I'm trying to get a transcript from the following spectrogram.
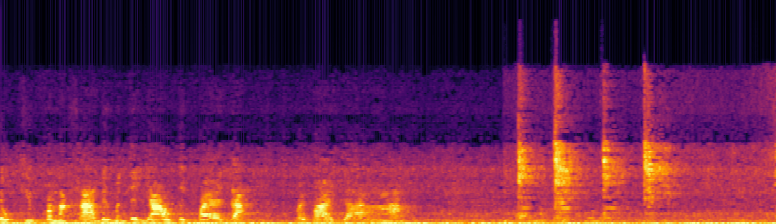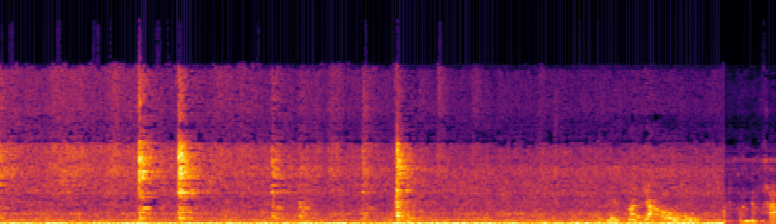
จบคลิปก่อนนะคะ เดี๋ยวมันจะยาวเกินไปจ้ะบ๊ายบายจ้าเลยก็จะเอาก่อนนะคะ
